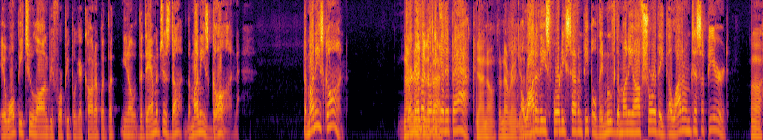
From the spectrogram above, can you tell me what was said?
it won't be too long before people get caught up with. But you know, the damage is done. The money's gone. The money's gone. Never they're never going to get it back. Yeah, I know. They're never going to get it a lot back. of these 47 people they moved the money offshore they a lot of them disappeared Ugh.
